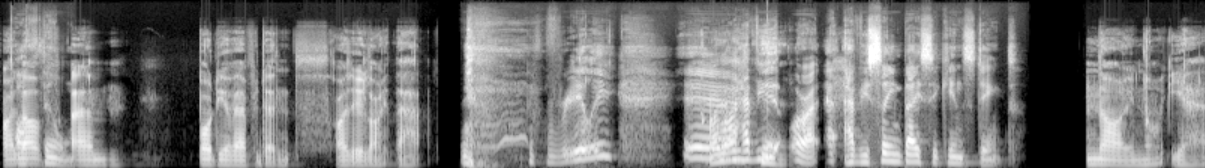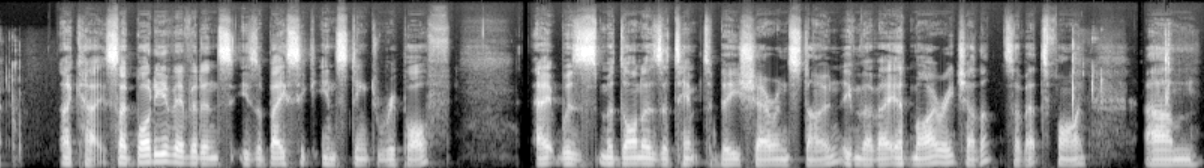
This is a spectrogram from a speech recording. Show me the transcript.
I love film. um, body of evidence. I do like that. really? Yeah. like Have you? All right. Have you seen Basic Instinct? No, not yet. Okay, so Body of Evidence is a Basic Instinct ripoff. It was Madonna's attempt to be Sharon Stone, even though they admire each other, so that's fine. Um,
